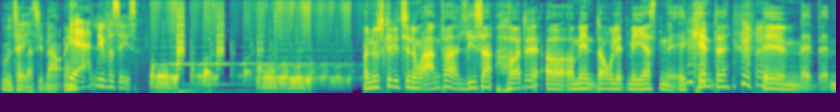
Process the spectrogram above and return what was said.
udtaler sit navn. Ikke? Ja, lige præcis. Og nu skal vi til nogle andre lige så hotte og, og mænd dog lidt mere sådan, øh, kendte øhm, øh,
